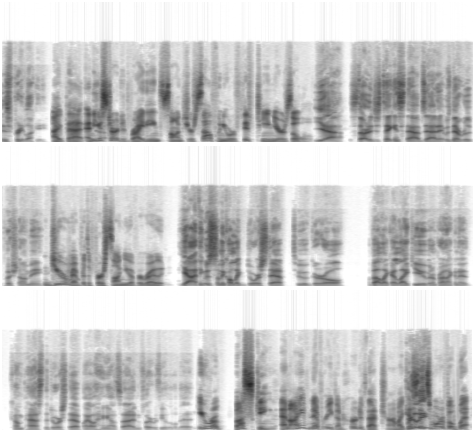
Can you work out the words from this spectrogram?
is pretty lucky. I bet. And you started writing songs yourself when you were 15 years old. Yeah, started just taking stabs at it. It was never really pushed on me. Do you remember the first song you ever wrote? Yeah, I think it was something called like Doorstep to a girl about like I like you, but I'm probably not going to come past the doorstep. Like I'll hang outside and flirt with you a little bit. You were a busking, and I have never even heard of that term. I guess Really? it's more of a wet.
